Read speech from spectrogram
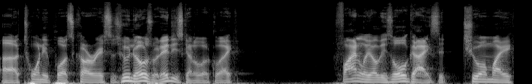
uh, 20 plus car races. Who knows what Indy's going to look like? Finally, all these old guys that chew on my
